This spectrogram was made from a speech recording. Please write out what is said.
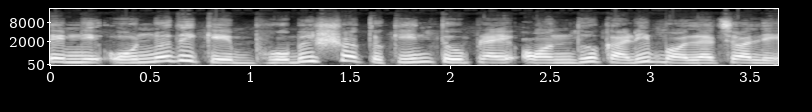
তেমনি অন্যদিকে ভবিষ্যৎও কিন্তু প্রায় অন্ধকারই বলা চলে।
